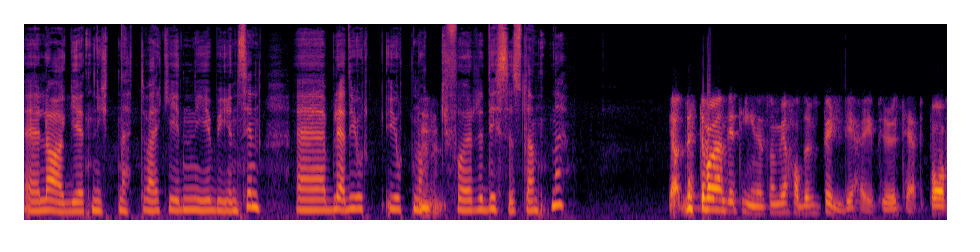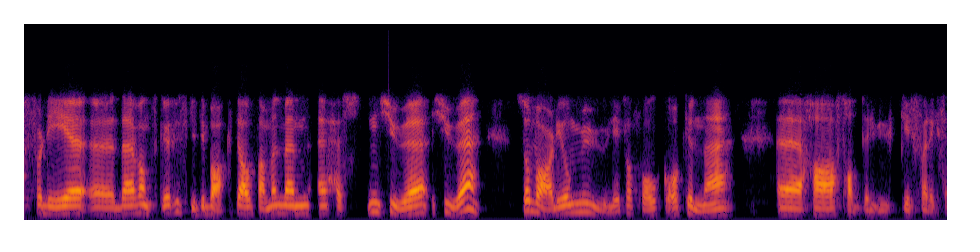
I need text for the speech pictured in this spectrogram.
eh, lage et nytt nettverk i den nye byen sin. Eh, ble det gjort, gjort nok for disse studentene? Ja, Dette var en av de tingene som vi hadde veldig høy prioritet på. fordi Det er vanskelig å huske tilbake til alt sammen, men høsten 2020 så var det jo mulig for folk å kunne ha fadderuker f.eks.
